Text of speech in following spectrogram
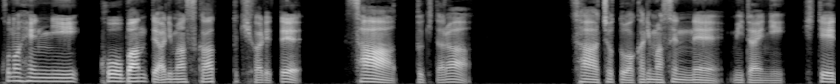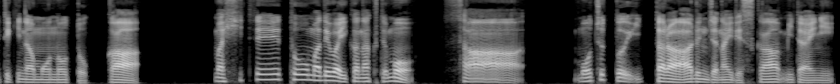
この辺に交番ってありますか？と聞かれて、さあと来たら、さあちょっとわかりませんね、みたいに否定的なものとか、まあ否定等まではいかなくても、さあもうちょっと言ったらあるんじゃないですかみたいに、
